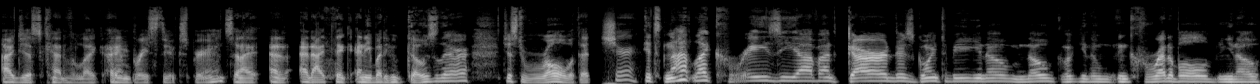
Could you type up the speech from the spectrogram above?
I just kind of like I embrace the experience, and I and, and I think anybody who goes there just roll with it. Sure, it's not like crazy avant garde. There's going to be you know no you know incredible you know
